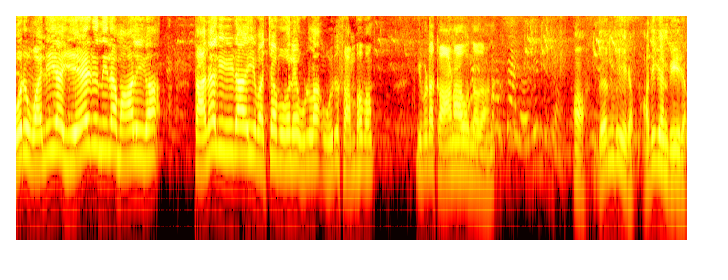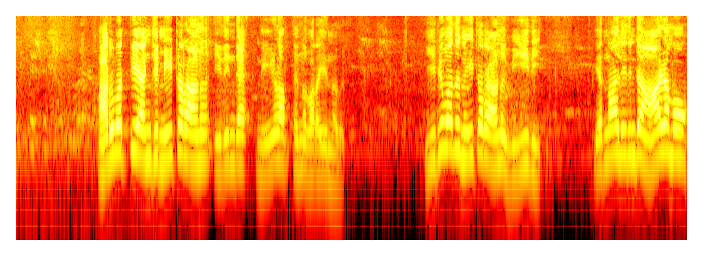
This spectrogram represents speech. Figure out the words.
ഒരു വലിയ ഏഴ് നില മാളിക തലകീഴായി വച്ച പോലെ ഉള്ള ഒരു സംഭവം ഇവിടെ കാണാവുന്നതാണ്. ആ ഗംഭീരം അതിഗംഭീരം. അറുപത്തി അഞ്ച് മീറ്ററാണ് ഇതിന്റെ നീളം എന്ന് പറയുന്നത്. ഇരുപത് മീറ്ററാണ് വീതി. എന്നാൽ ഇതിന്റെ ആഴമോ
